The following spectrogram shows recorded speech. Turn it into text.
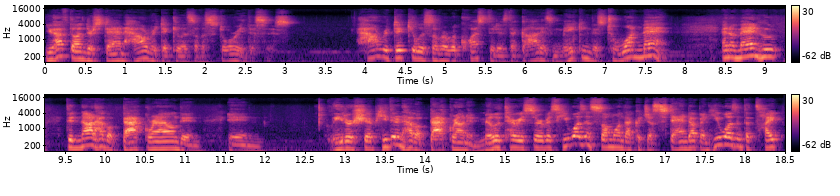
you have to understand how ridiculous of a story this is. How ridiculous of a request it is that God is making this to one man. And a man who did not have a background in, in leadership. He didn't have a background in military service. He wasn't someone that could just stand up, and he wasn't the type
